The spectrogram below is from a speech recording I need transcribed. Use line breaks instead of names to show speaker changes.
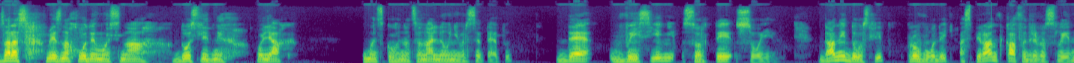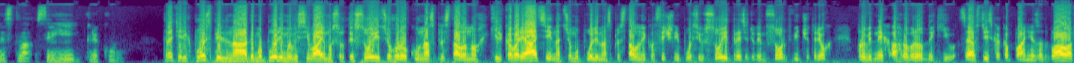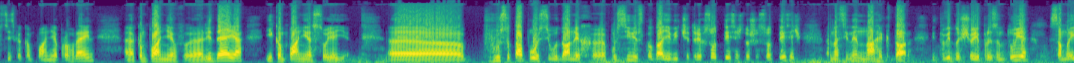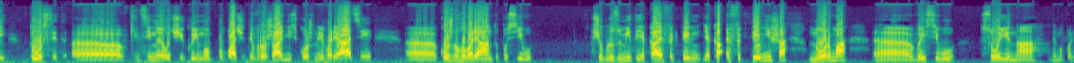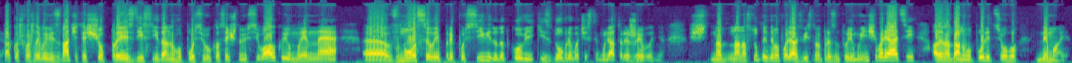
Зараз ми знаходимося на дослідних полях Уманського національного університету, де висіяні сорти сої. Даний дослід проводить аспірант кафедри рослинництва Сергій Крикун.
Третій рік поспіль на демополі ми висіваємо сорти сої. Цього року у нас представлено кілька варіацій. На цьому полі у нас представлений класичний посів сої, 31 сорт від чотирьох провідних агровиробників. Це австрійська компанія Задбала, австрійська компанія Прогрейн, е, компанія е, Лідея і компанія Сояє. Е, Густота посіву даних посівів складає від 400 тисяч до 600 тисяч насінин на гектар. Відповідно, що і презентує самий дослід. Е, В кінці ми очікуємо побачити врожайність кожної варіації, е, кожного варіанту посіву, щоб розуміти, яка, ефектив, яка ефективніша норма е, висіву сої на демополях. Також важливо відзначити, що при здійсненні даного посіву класичною сівалкою ми не вносили при посіві додаткові якісь добрива чи стимулятори живлення. На, на наступних демополях, звісно, ми презентуємо інші варіації, але на даному полі цього немає.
